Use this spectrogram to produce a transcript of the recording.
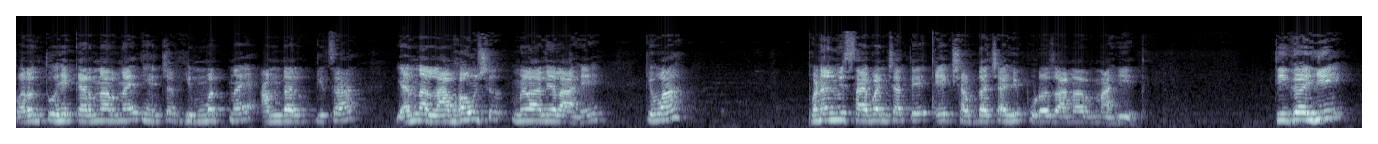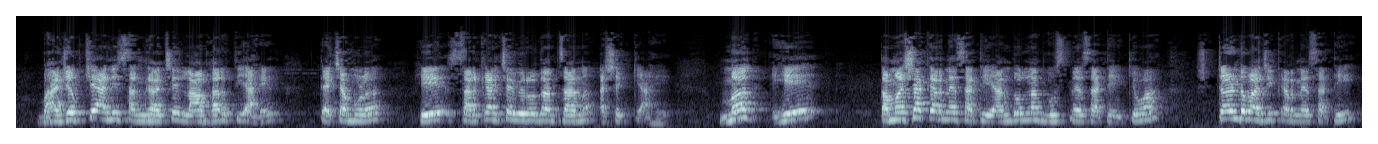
परंतु हे करणार नाहीत ह्यांच्यात हिंमत नाही. आमदारकीचा यांना लाभांश मिळालेला आहे किंवा फडणवीस साहेबांच्या ते एक शब्दाच्याही पुढे जाणार नाहीत. तिघही भाजपचे आणि संघाचे लाभार्थी आहेत. त्याच्यामुळं हे सरकारच्या विरोधात जाणं अशक्य आहे. मग हे तमाशा करण्यासाठी आंदोलनात घुसण्यासाठी किंवा स्टंटबाजी करण्यासाठी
